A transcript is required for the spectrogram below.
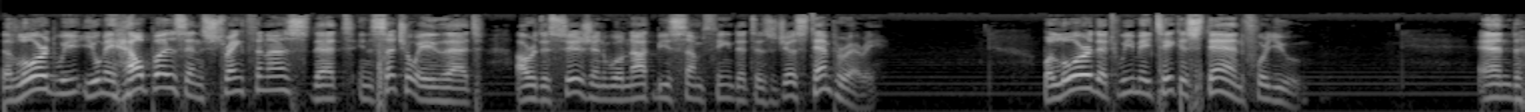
That, Lord, we, you may help us and strengthen us that in such a way that our decision will not be something that is just temporary but Lord, that we may take a stand for you. And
